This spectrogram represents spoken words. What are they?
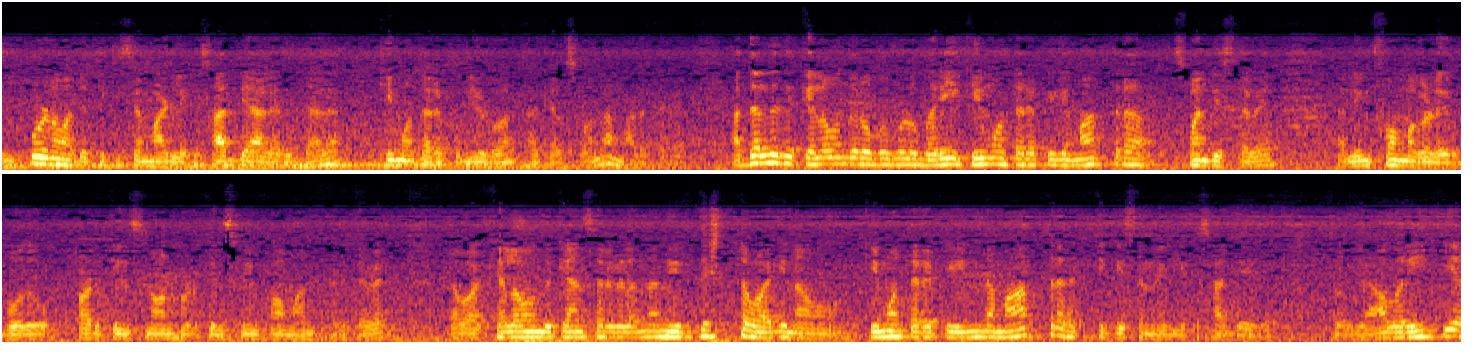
ಸಂಪೂರ್ಣವಾದ ಚಿಕಿತ್ಸೆ ಮಾಡಲಿಕ್ಕೆ ಸಾಧ್ಯ ಆಗದಿದ್ದಾಗ ಕೀಮೋಥೆರಪಿ ನೀಡುವಂತಹ ಕೆಲಸವನ್ನು ಮಾಡುತ್ತೇವೆ ಅದಲ್ಲದೆ ಕೆಲವೊಂದು ರೋಗಗಳು ಬರೀ ಕೀಮೋಥೆರಪಿಗೆ ಮಾತ್ರ ಸ್ಪಂದಿಸ್ತವೆ. ಲಿಂಫೋಮಗಳು ಇರ್ಬೋದು ಹಾಡ್ಕಿನ್ಸ್ ನಾನ್ ಹಾಡ್ಕಿನ್ಸ್ ಲಿಂಫೋಮ ಅಂತ ಹೇಳ್ತೇವೆ. ಅಥವಾ ಕೆಲವೊಂದು ಕ್ಯಾನ್ಸರ್ಗಳನ್ನು ನಿರ್ದಿಷ್ಟವಾಗಿ ನಾವು ಕೀಮೋಥೆರಪಿಯಿಂದ ಮಾತ್ರ ಚಿಕಿತ್ಸೆ ನೀಡಲಿಕ್ಕೆ ಸಾಧ್ಯ ಇದೆ. ಸೊ ಯಾವ ರೀತಿಯ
